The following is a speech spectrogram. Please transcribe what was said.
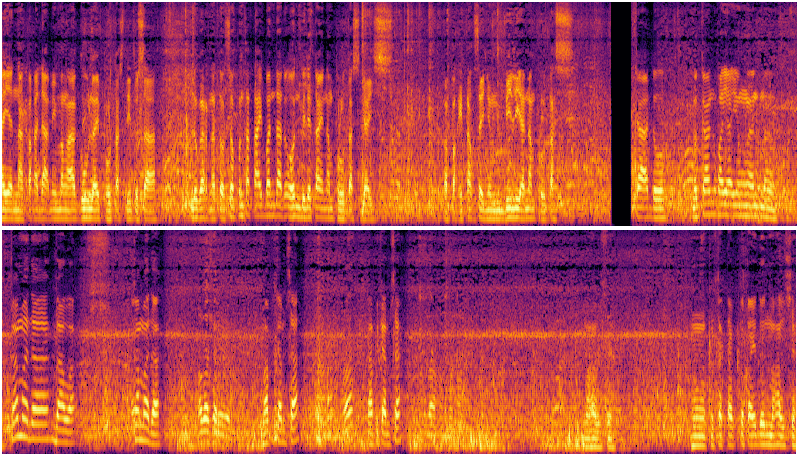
Ayan, napakadaming mga gulay, prutas dito sa lugar na to. So punta tayo banda doon, bili tayo ng prutas guys. Papakita ko sa inyo bilihan ng prutas. Kado, magkano kaya yung ano? Uh, kamada, bawa. Kamada. Aba, sir. Mapkamsa? Ha? Mapit kamsa? Mahal siya. Hmm, punta ta- pa tayo doon, mahal siya.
